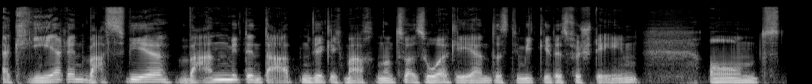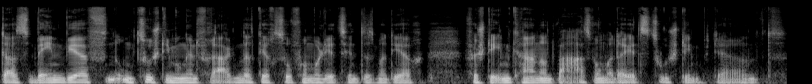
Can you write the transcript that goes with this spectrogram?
erklären, was wir wann mit den Daten wirklich machen. Und zwar so erklären, dass die Mitglieder es verstehen und dass, wenn wir um Zustimmungen fragen, dass die auch so formuliert sind, dass man die auch verstehen kann und weiß, wo man da jetzt zustimmt. Ja. Und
